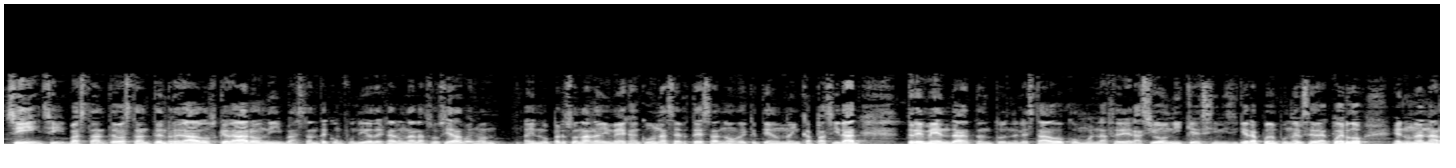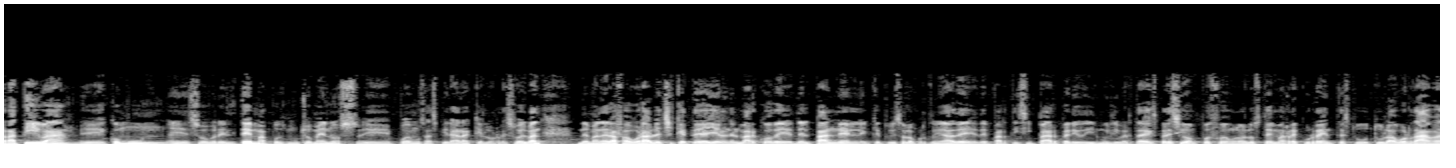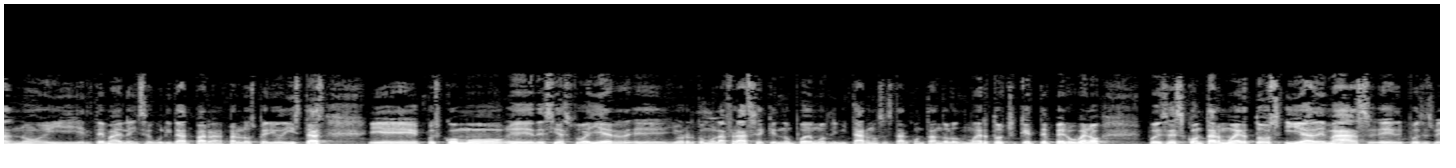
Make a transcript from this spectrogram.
Sí, sí, bastante, bastante enredados quedaron y bastante confundidos dejaron a la sociedad. Bueno, en lo personal a mí me dejan con una certeza, ¿no? De que tienen una incapacidad tremenda, tanto en el Estado como en la Federación, y que si ni siquiera pueden ponerse de acuerdo en una narrativa eh, común eh, sobre el tema, pues mucho menos eh, podemos aspirar a que lo resuelvan de manera favorable. Chiquete, ayer en el marco del panel que tuviste la oportunidad de, de, participar, periodismo y libertad de expresión, pues fue uno de los temas recurrentes, tú, tú lo abordabas, ¿no? Y el tema de la inseguridad para, para los periodistas. Eh, pues como eh, decías tú ayer, eh, yo retomo la frase que no podemos limitarnos a estar contando los muertos, chiquete, pero bueno, pues es contar muertos y además pues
